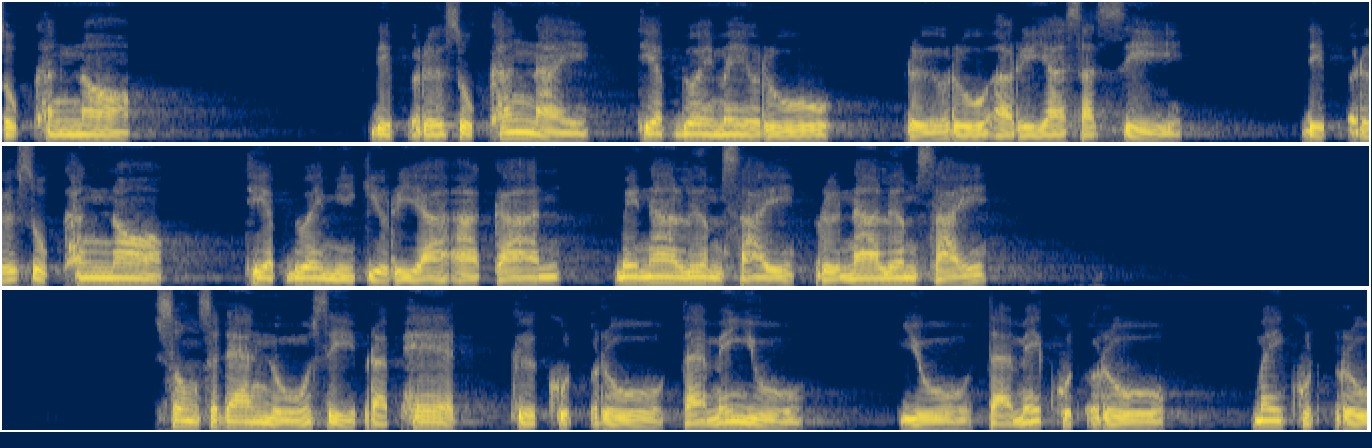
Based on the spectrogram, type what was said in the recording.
สุกข้างนอก ดิบหรือสุกข้างใน เทียบด้วยไม่รู้ หรือรู้อริยสัจสี่ ดิบหรือสุกข้างนอก เทียบด้วยมีกิริยาอาการ ไม่น่าเลื่อมใสหรือน่าเลื่อมใส ทรงแสดงหนูสี่ประเภท คือขุดรูแต่ไม่อยู่ อยู่แต่ไม่ขุดรู ไม่ขุดรู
